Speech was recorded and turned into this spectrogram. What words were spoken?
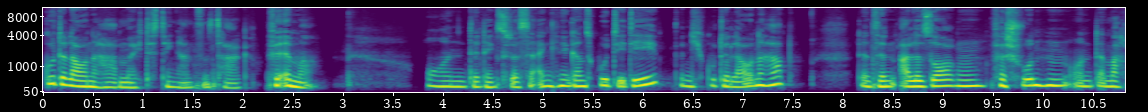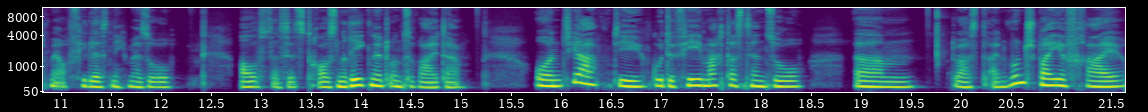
gute Laune haben möchtest den ganzen Tag, für immer. Und dann denkst du, das ist ja eigentlich eine ganz gute Idee, wenn ich gute Laune habe, dann sind alle Sorgen verschwunden und dann macht mir auch vieles nicht mehr so aus, dass es draußen regnet und so weiter. Und ja, die gute Fee macht das denn so. Ähm, du hast einen Wunsch bei ihr frei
